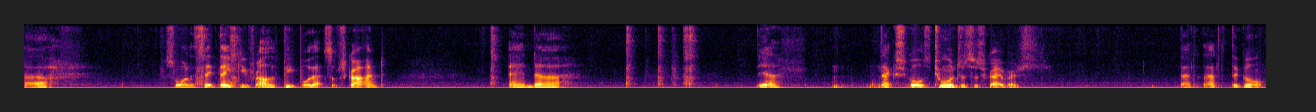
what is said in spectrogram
Uh, just want to say thank you for all the people that subscribed. And, uh, yeah. Next goal is 200 subscribers. That that's the goal.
